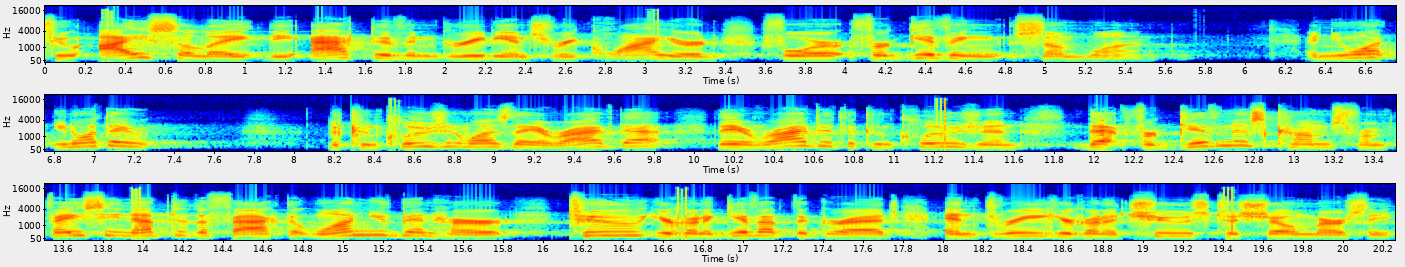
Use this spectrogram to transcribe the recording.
to isolate the active ingredients required for forgiving someone. And you, want, you know what they the conclusion was they arrived at? They arrived at the conclusion that forgiveness comes from facing up to the fact that one, you've been hurt, two, you're going to give up the grudge, and three, you're going to choose to show mercy.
